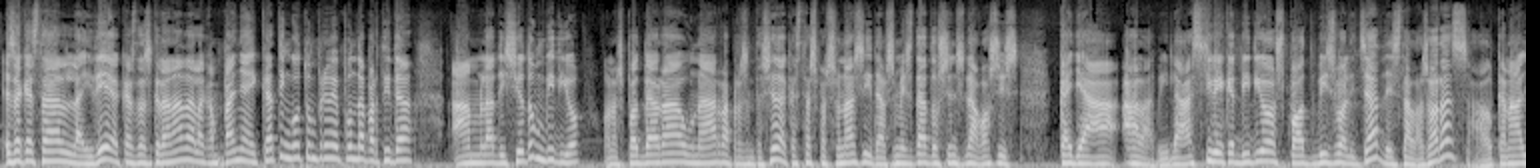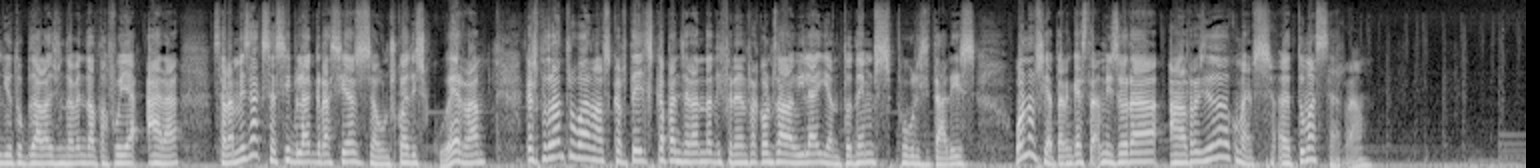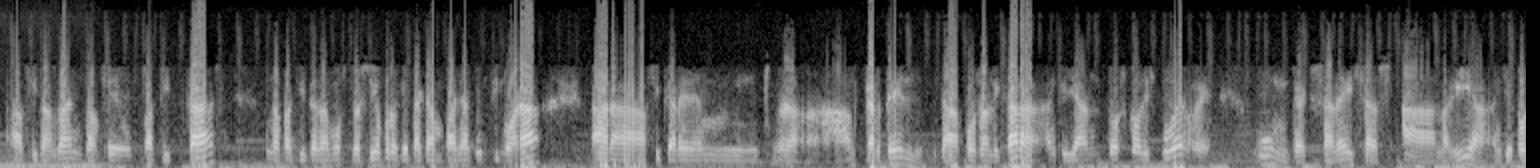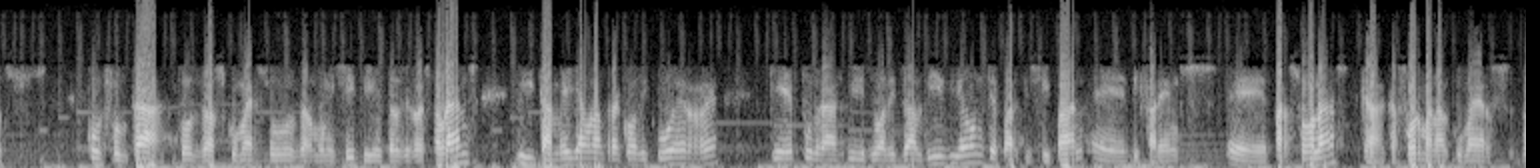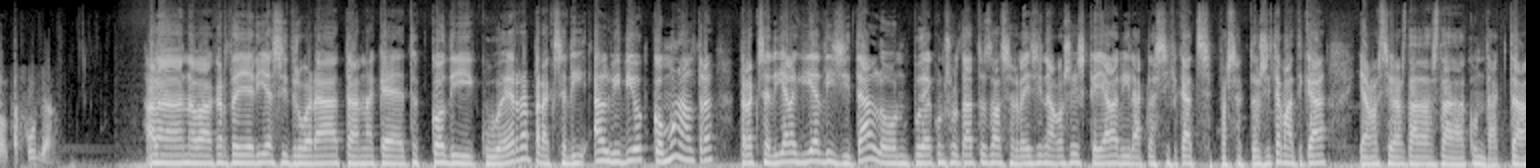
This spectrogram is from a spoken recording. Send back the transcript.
És aquesta la idea que es desgrana de la campanya i que ha tingut un primer punt de partida amb l'edició d'un vídeo on es pot veure una representació d'aquestes persones i dels més de 200 negocis que hi ha a la vila. Si bé aquest vídeo es pot visualitzar des d'aleshores, el canal YouTube de l'Ajuntament d'Altafulla ara serà més accessible gràcies a uns codis QR que es podran trobar en els cartells que penjaran de diferents racons de la vila i en tot temps publicitaris. Ho ha anunciat en aquesta emissora el regidor de Comerç, eh, Tomàs Serra a finals d'any vam fer un petit cas, una petita demostració, però aquesta campanya continuarà. Ara ficarem eh, el cartell de Posa-li cara, en què hi ha dos codis QR, un que accedeixes a la guia, en què pots consultar tots els comerços del municipi, hotels i restaurants, i també hi ha un altre codi QR que podràs visualitzar el vídeo en què participen eh, diferents eh, persones que, que formen el comerç d'Altafulla. A la nova cartelleria s'hi trobarà tant aquest codi QR per accedir al vídeo com un altre per accedir a la guia digital on poder consultar tots els serveis i negocis que hi ha a la vila classificats per sectors i temàtica i amb les seves dades de contacte.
